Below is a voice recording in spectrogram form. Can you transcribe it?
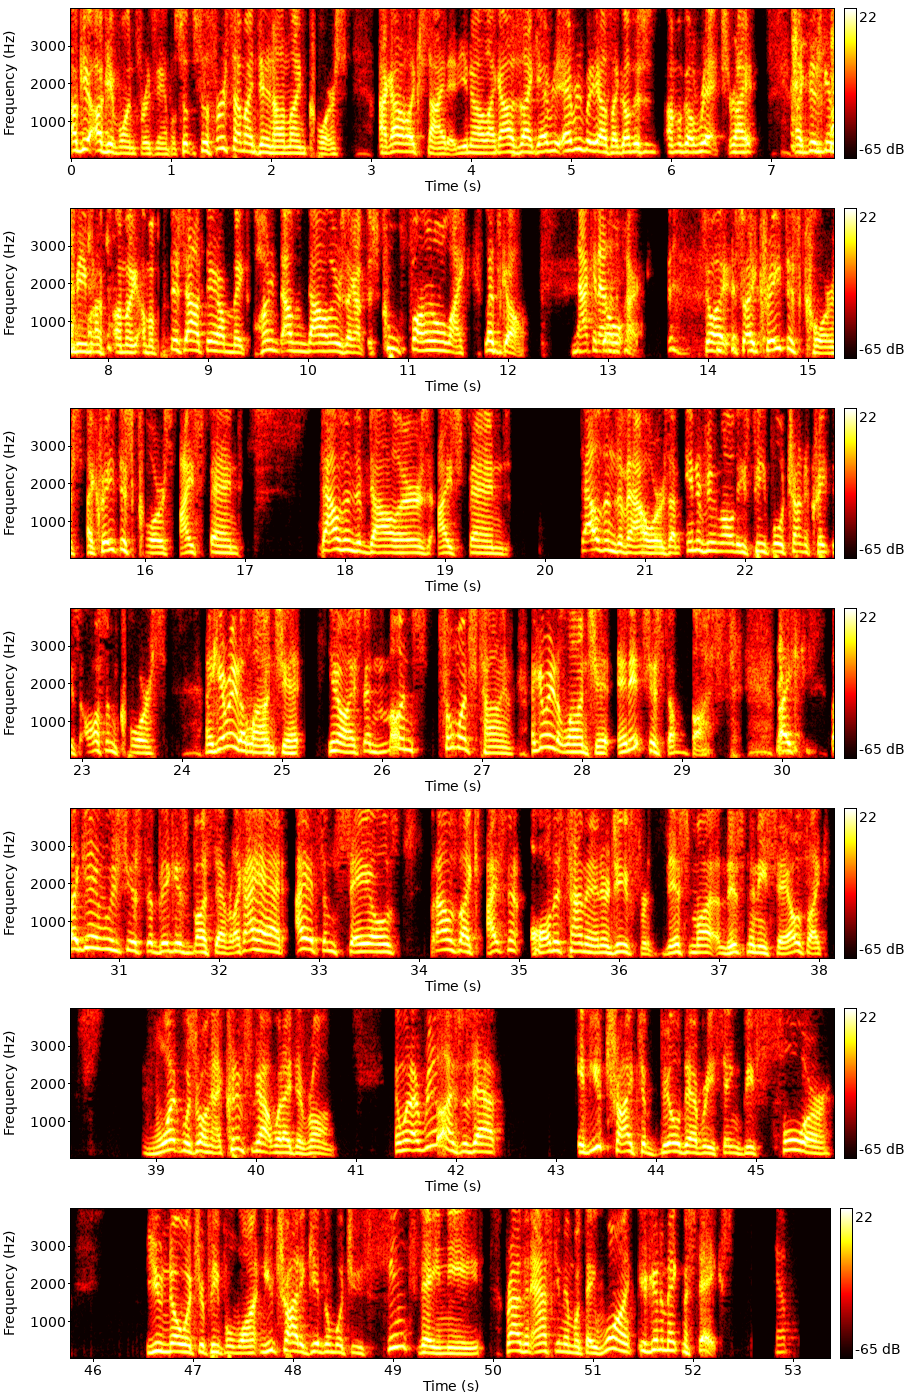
I'll give I'll give one for example. So so the first time I did an online course, I got all excited. You know, like I was like every everybody else like, oh, this is I'm gonna go rich, right? Like this is gonna be my I'm like I'm gonna put this out there. I'm gonna make hundred thousand dollars. I got this cool funnel. Like, let's go. Knock it so, out of the park. so I so I create this course. I create this course. I spend thousands of dollars. I spend thousands of hours. I'm interviewing all these people, trying to create this awesome course. I get ready to launch it you know, I spend months, so much time. I get ready to launch it, and it's just a bust. Like, like it was just the biggest bust ever. Like I had, I had some sales, but I was like, I spent all this time and energy for this much, this many sales. Like, what was wrong? I couldn't figure out what I did wrong. And what I realized was that if you try to build everything before you know what your people want, and you try to give them what you think they need rather than asking them what they want, you're going to make mistakes.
